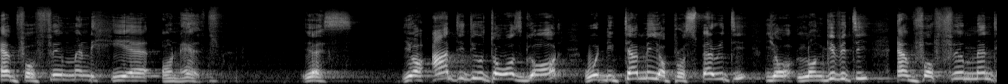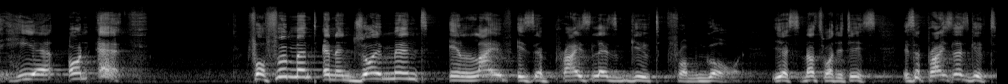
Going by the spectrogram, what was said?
and fulfillment here on earth. Yes. Your attitude towards God will determine your prosperity, your longevity, and fulfillment here on earth. Fulfillment and enjoyment in life is a priceless gift from God. Yes, that's what it is. It's a priceless gift.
